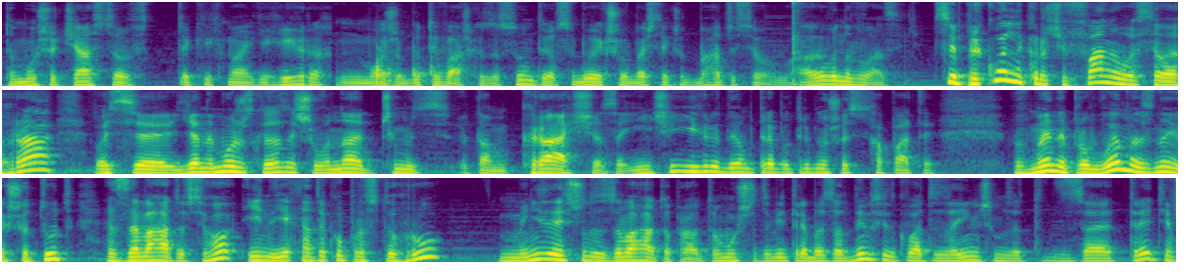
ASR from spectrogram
тому що часто в таких маленьких іграх може бути важко засунути, особливо якщо ви бачите, як тут багато всього, але воно влазить. Це прикольно, коротше, фанова весела гра. Ось е, я не можу сказати, що вона чимось там краща за інші ігри, де вам треба потрібно щось хапати. В мене проблема з нею, що тут забагато всього, і як на таку просту гру. Мені здається, що забагато прав, тому що тобі треба за одним слідкувати, за іншим, за, за третім.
